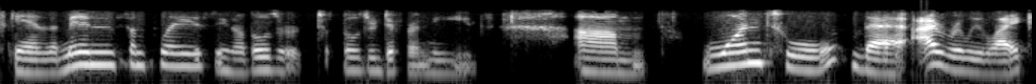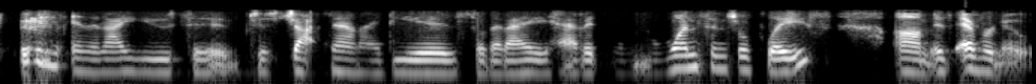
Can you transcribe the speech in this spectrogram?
scan them in someplace? You know, those are those are different needs. Um, one tool that I really like and that I use to just jot down ideas so that I have it in one central place um, is Evernote.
